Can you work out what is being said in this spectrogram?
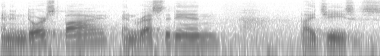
and endorsed by and rested in by Jesus.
